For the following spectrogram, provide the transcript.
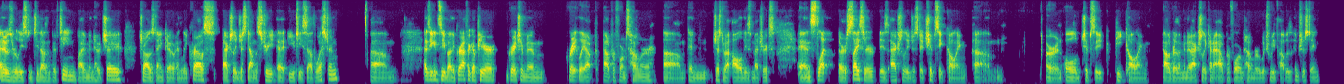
And it was released in 2015 by Minho Chae, Charles Danko, and Lee Kraus, actually just down the street at UT Southwestern. Um, as you can see by the graphic up here, groHMM greatly out, outperforms Homer um, in just about all of these metrics. And or SICER is actually just a ChIP-seq calling um, or an old ChIP-seq peak calling algorithm, and it actually kind of outperformed Homer, which we thought was interesting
